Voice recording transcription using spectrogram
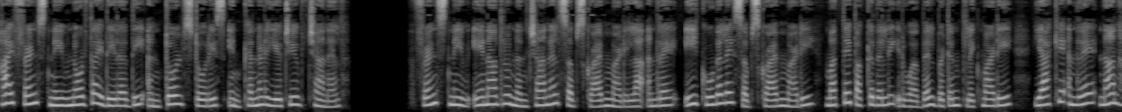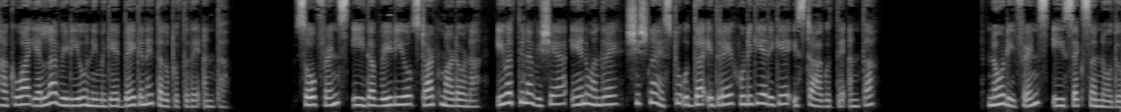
ಹಾಯ್ ಫ್ರೆಂಡ್ಸ್ ನೀವು ನೋಡ್ತಾ ಇದ್ದೀರಾ the untold stories in Kannada YouTube channel friends ನೀವು ಏನಾದರೂ ನನ್ನ ಚಾನೆಲ್ ಸಬ್ಸ್ಕ್ರೈಬ್ ಮಾಡಿಲ್ಲ ಅಂದ್ರೆ ಈ ಕೂಡಲೇ ಸಬ್ಸ್ಕ್ರೈಬ್ ಮಾಡಿ, ಮತ್ತೆ ಪಕ್ಕದಲ್ಲಿ ಇರುವ ಬೆಲ್ ಬಟನ್ ಕ್ಲಿಕ್ ಮಾಡಿ, ಯಾಕೆ ಅಂದ್ರೆ ನಾನು ಹಾಕುವ ಎಲ್ಲ ವಿಡಿಯೋ ನಿಮಗೆ ಬೇಗನೆ ತಲುಪುತ್ತದೆ ಅಂತ. ಸೊ ಫ್ರೆಂಡ್ಸ್ ಈಗ ವಿಡಿಯೋ ಸ್ಟಾರ್ಟ್ ಮಾಡೋಣ. ಇವತ್ತಿನ ವಿಷಯ ಏನು ಅಂದ್ರೆ ಶಿಶ್ನ ಎಷ್ಟು ಉದ್ದ ಇದ್ರೆ ಹುಡುಗಿಯರಿಗೆ ಇಷ್ಟ ಆಗುತ್ತೆ ಅಂತ. ನೋಡಿ ಫ್ರೆಂಡ್ಸ್ ಈ ಸೆಕ್ಸ್ ಅನ್ನೋದು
